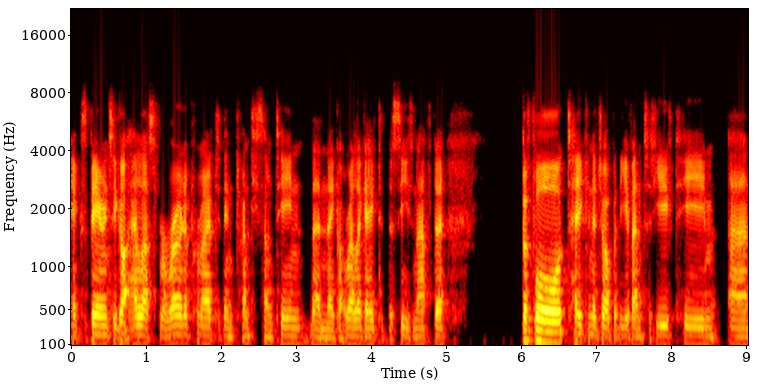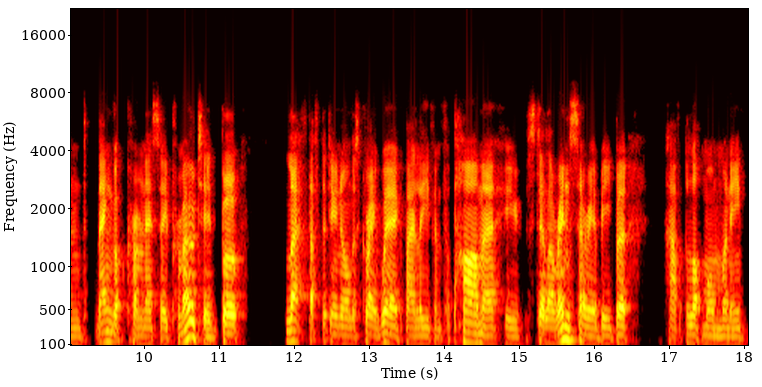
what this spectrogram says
experience. He got Hellas Verona promoted in 2017. Then they got relegated the season after before taking a job at the Juventus youth team and then got Cremonese promoted. But left after doing all this great work by leaving for Parma, who still are in Serie B, but have a lot more money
